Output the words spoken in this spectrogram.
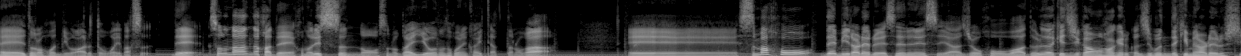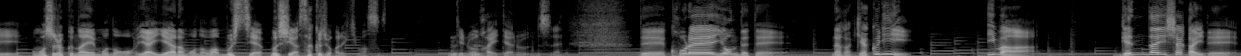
えーどの本にもあると思います。で、その中で、この LISTEN のその概要のところに書いてあったのが、えー、スマホで見られる SNS や情報はどれだけ時間をかけるか自分で決められるし、面白くないものや嫌なものは無視や無視や削除ができます。っていうのが書いてあるんですね。で、これ読んでて、なんか逆に、今、現代社会で、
